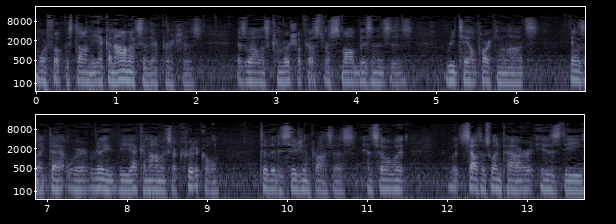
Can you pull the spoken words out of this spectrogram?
more focused on the economics of their purchase as well as commercial customers, small businesses, retail parking lots, things like that, where really the economics are critical to the decision process. And so, what what Southwest Wind Power is the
